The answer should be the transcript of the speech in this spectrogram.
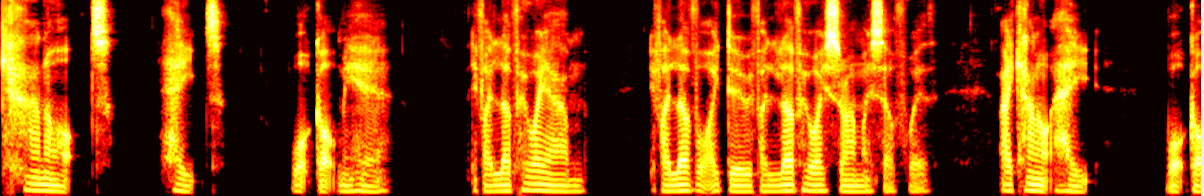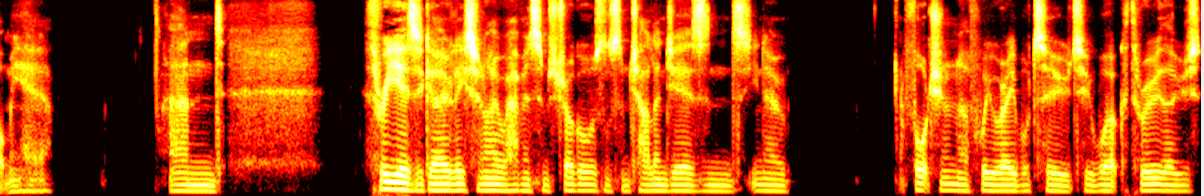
cannot hate what got me here. If i love who i am if i love what i do if i love who i surround myself with I cannot hate what got me here. And three years ago, Lisa and I were having some struggles and some challenges, and you know, fortunate enough, we were able to to work through those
